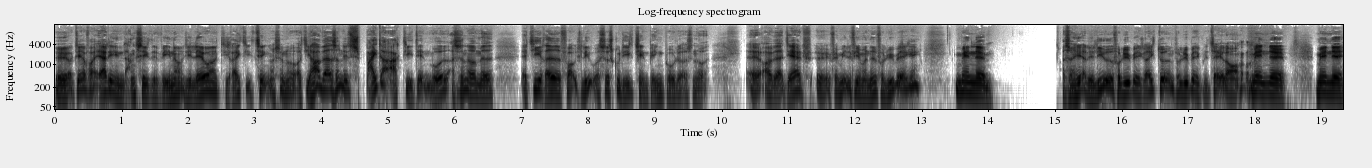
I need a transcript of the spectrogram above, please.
Øh, og derfor er det en langsigtet vinder, og de laver de rigtige ting og sådan noget. Og de har været sådan lidt spejderagtige i den måde, altså sådan noget med, at de reddede folks liv, og så skulle de ikke tjene penge på det og sådan noget. Øh, og det er et øh, familiefirma nede fra Lübeck, ikke? Men øh, altså her er det livet for Lübeck, og ikke døden for Lübeck, vi taler om. Men, øh, men, øh,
